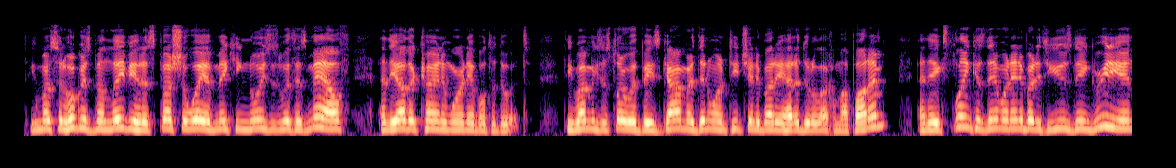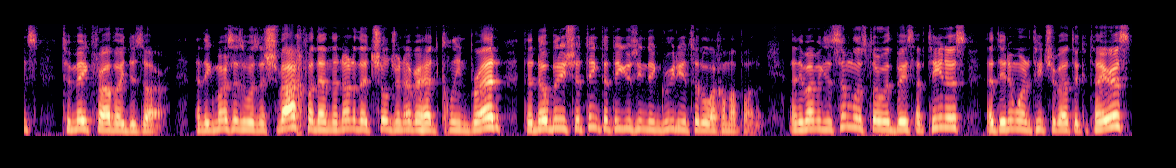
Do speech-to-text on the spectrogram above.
The Gemara said Hugras Ben Levi had a special way of making noises with his mouth, and the other Kainim weren't able to do it. The Gemara makes a story with Beis Garmu didn't want to teach anybody how to do the lechem hapanim, and they explained because they didn't want anybody to use the ingredients to make for Avodah. And the Gemara says it was a shvach for them that none of their children ever had clean bread, that nobody should think that they're using the ingredients of the lechem hapanim. And the Gemara makes a similar story with Beis Avtinas, that they didn't want to teach about the Ketairis,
